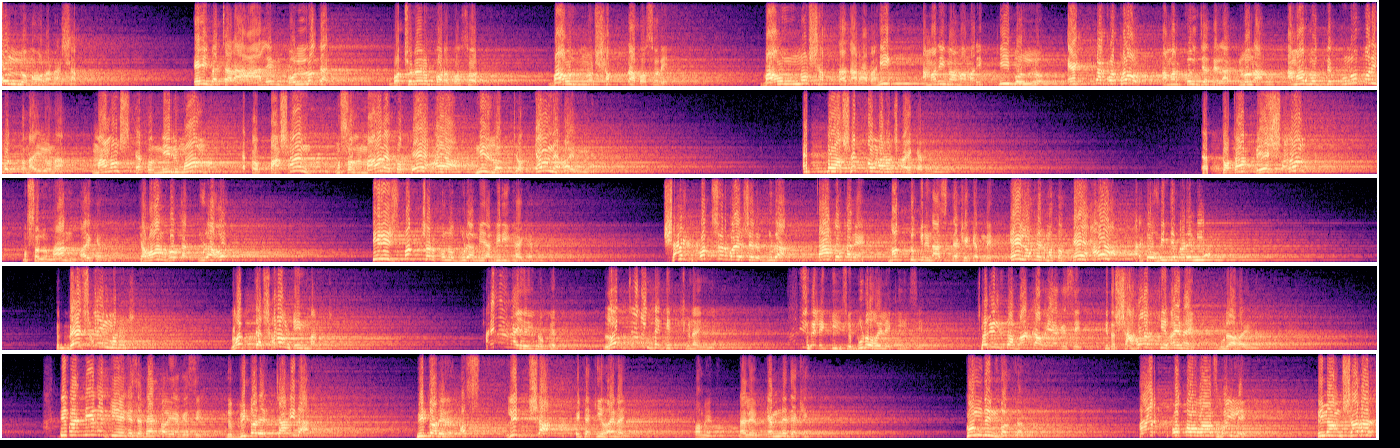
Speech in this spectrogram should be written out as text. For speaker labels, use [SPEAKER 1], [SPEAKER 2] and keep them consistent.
[SPEAKER 1] বলল মাওলানা সাহ। এই বেচারা আলেম বলল তাকে বছরের পর বছর, বাউন্ন সপ্তাহ বছরে, বাউন্ন সপ্তাহ ধারাবাহিক আমার ইমাম আমারই কি বলল? একটা কথাও আমার কলজাতে লাগল না, আমার মধ্যে কোনো পরিবর্তন আইলো না। মানুষ এত নির্মম, এত পাষাণ, মুসলমান এত বেহায়া, নির্লজ্জ কেমনে হয়? এত অসভ্য মানুষ হয় কেমনে? এতটা বেসরল। মুসলমান হয় কেন? জওয়ান হোক আর বুড়া হোক, তিরিশ বছর কোন বুড়া মিয়া বিড়ি খায় কেন? ষাট বছর বয়সের বুড়া চা দোকানে নর্তুকির নাচ দেখে কেমনে? এই লোকের মতো বেহায়া আর কেউ হইতে পারে মিয়া বেসরম মানুষ লজ্জা সরমহীন মানুষ। হায়া নাই এই লোকের, লজ্জা বলতে কিচ্ছু নাই না। দাড়ি হইলে কি হয়েছে বুড়ো হইলে কি হয়েছে শরীর তো বাঁকা হইয়া গেছে, কিন্তু সাহস কি হয় নাই? বুড়া হয় নাই। কেমনে দেখে? কোন দিন আর কত হইলে?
